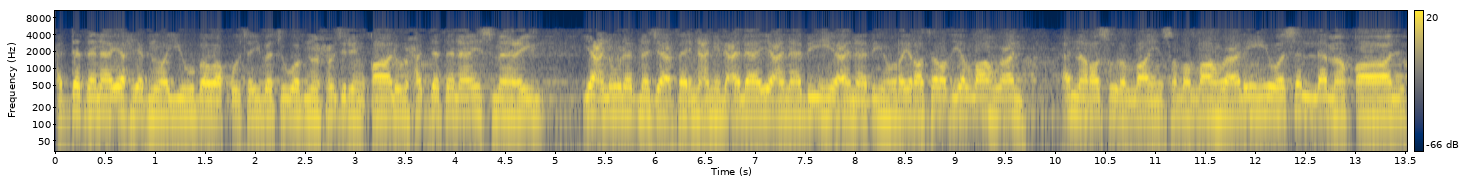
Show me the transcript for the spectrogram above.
حدثنا يحيى بن أيوب وقتيبة وابن حجر قالوا حدثنا إسماعيل يعنون ابن جعفر عن العلاء عن أبيه عن أبي هريرة رضي الله عنه أن رسول الله صلى الله عليه وسلم قال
